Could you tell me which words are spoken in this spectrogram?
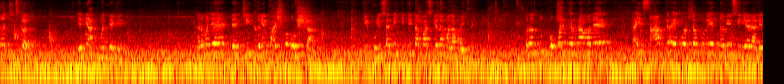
वसंत चिचकर यांनी आत्महत्या केली. खरं म्हणजे त्यांची खरी पार्श्वभूमिका ही पोलिसांनी किती तपास केला मला माहीत नाही. परंतु कोपरखिरणामध्ये काही सहा किंवा एक वर्षापूर्वी एक नवीन सिनियर आले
